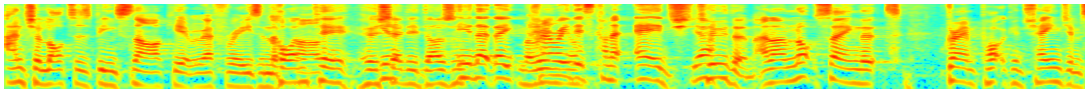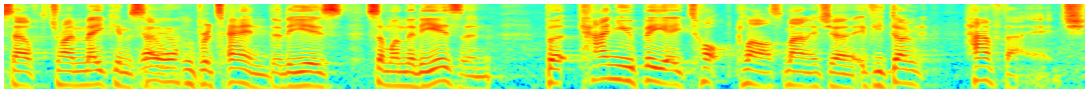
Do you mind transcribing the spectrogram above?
Ancelotti's been snarky at referees in the Conte, past. who You said know- he doesn't. You know, they carry this kind of edge Yeah. to them, and I'm not saying that. Graham Potter can change himself to try and make himself Yeah, yeah. and pretend that he is someone that he isn't. But can you be a top class manager if you don't have that edge?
